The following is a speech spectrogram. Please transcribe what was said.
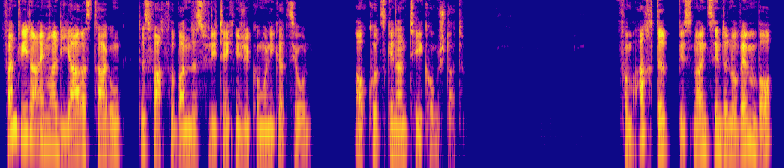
fand wieder einmal die Jahrestagung des Fachverbandes für die technische Kommunikation, auch kurz genannt TECOM statt. Vom 8. bis 19. November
